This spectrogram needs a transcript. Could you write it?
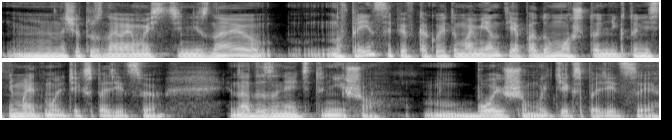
Насчет узнаваемости не знаю. Но, в принципе, в какой-то момент я подумал, что никто не снимает мультиэкспозицию. И надо занять эту нишу. Больше мультиэкспозиции.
